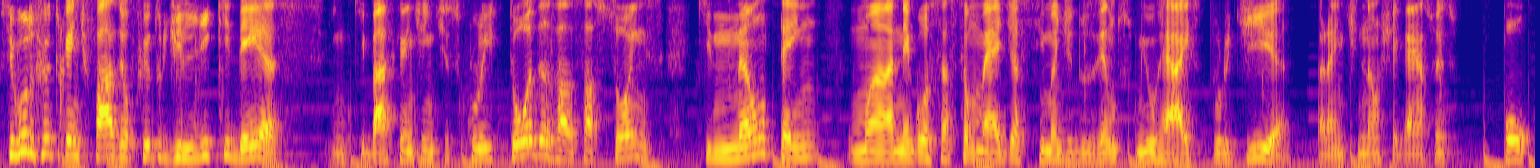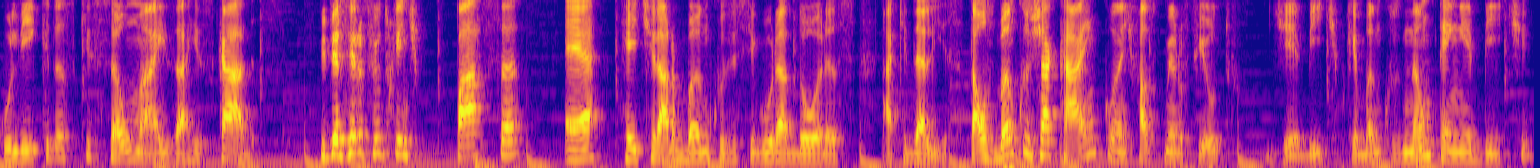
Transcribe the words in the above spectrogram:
O segundo filtro que a gente faz é o filtro de liquidez, em que basicamente a gente exclui todas as ações que não tem uma negociação média acima de 200 mil reais por dia, para a gente não chegar em ações pouco líquidas que são mais arriscadas. E o terceiro filtro que a gente passa é retirar bancos e seguradoras aqui da lista. Tá? Os bancos já caem quando a gente faz o primeiro filtro de EBIT, porque bancos não têm EBIT,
